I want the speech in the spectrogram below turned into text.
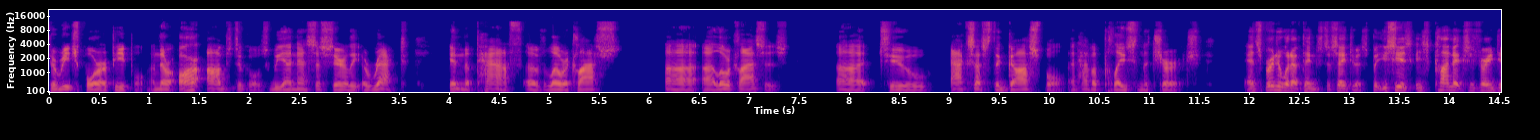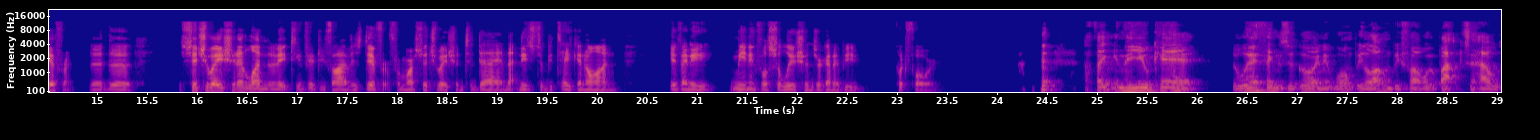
to reach poorer people. And there are obstacles we unnecessarily erect in the path of lower class, uh, uh, lower classes uh, to access the gospel and have a place in the church. And Spurgeon would have things to say to us, but you see, his, his context is very different. The the situation in London in 1855 is different from our situation today, and that needs to be taken on if any meaningful solutions are going to be put forward. I think in the UK, the way things are going, it won't be long before we're back to how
